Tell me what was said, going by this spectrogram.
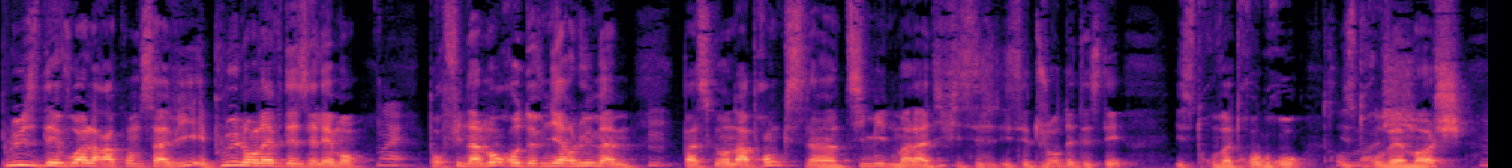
plus il dévoile, raconte sa vie, et plus il enlève des éléments. Ouais. Pour finalement redevenir lui-même. Mm. Parce qu'on apprend que c'est un timide maladif, il s'est, toujours détesté. Il se trouvait trop gros, Trop il se trouvait moche. Mm.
